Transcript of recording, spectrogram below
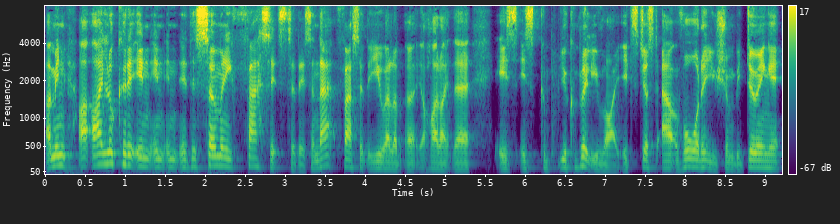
I mean, I, I, look at it in, in, in, There's so many facets to this, and that facet that you uh, highlight there is is com- you're completely right. It's just out of order. You shouldn't be doing it.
